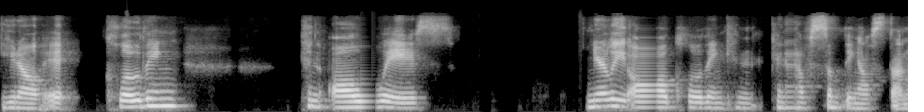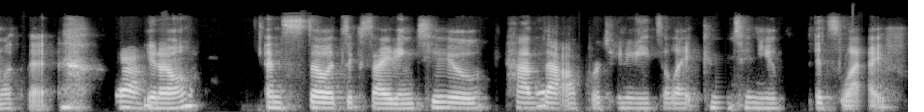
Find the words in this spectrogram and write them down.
you know, it clothing can always nearly all clothing can can have something else done with it yeah. you know? And so it's exciting to have that opportunity to like continue its life.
